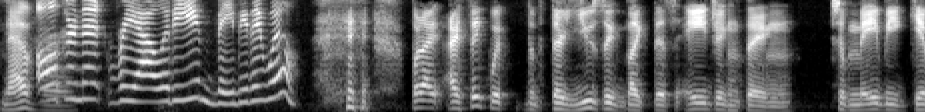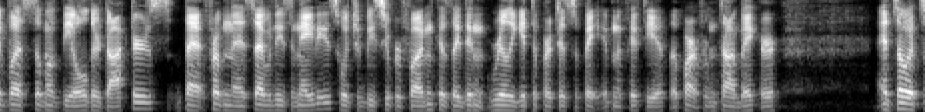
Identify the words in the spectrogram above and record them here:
Never. Alternate reality, maybe they will. but I, I think with the, they're using like this aging thing to maybe give us some of the older doctors that from the 70s and 80s which would be super fun because they didn't really get to participate in the 50th apart from tom baker and so it's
